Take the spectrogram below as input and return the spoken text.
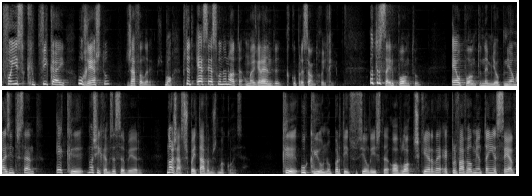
Foi isso que fiquei. O resto, já falaremos. Bom, portanto, essa é a segunda nota, uma grande recuperação de Rui Rio. O terceiro ponto é o ponto, na minha opinião, mais interessante. É que nós ficamos a saber, nós já suspeitávamos de uma coisa, que o que une o Partido Socialista ao Bloco de Esquerda é que provavelmente tem a sede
